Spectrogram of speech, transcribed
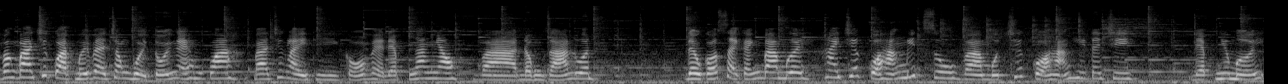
Vâng, ba chiếc quạt mới về trong buổi tối ngày hôm qua. Ba chiếc này thì có vẻ đẹp ngang nhau và đồng giá luôn. Đều có sải cánh 30, hai chiếc của hãng Mitsu và một chiếc của hãng Hitachi. Đẹp như mới.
